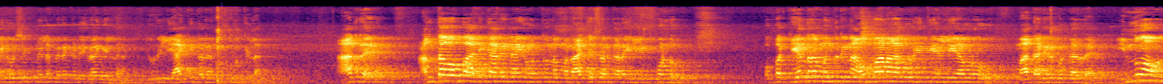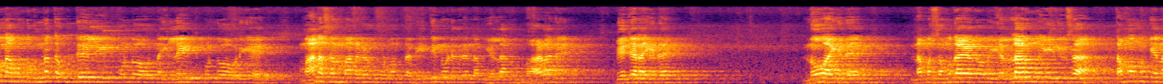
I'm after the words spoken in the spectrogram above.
ಐದು ವರ್ಷಕ್ಕೆ ಮೇಲೆ ಬೇರೆ ಕಡೆ ಇರೋಂಗಿಲ್ಲ. ಇವರು ಇಲ್ಲಿ ಯಾಕಿದ್ದಾರೆ ಅನ್ನೋದು ಗೊತ್ತಿಲ್ಲ. ಆದರೆ ಅಂಥ ಒಬ್ಬ ಅಧಿಕಾರಿನ ಇವತ್ತು ನಮ್ಮ ರಾಜ್ಯ ಸರ್ಕಾರ ಇಲ್ಲಿ ಇಟ್ಕೊಂಡು, ಒಬ್ಬ ಕೇಂದ್ರ ಮಂತ್ರಿನ ಅವಮಾನ ಆಗುವ ರೀತಿಯಲ್ಲಿ ಅವರು ಮಾತಾಡಿರ್ಬೇಕಾದ್ರೆ, ಇನ್ನೂ ಅವ್ರನ್ನ ಒಂದು ಉನ್ನತ ಹುದ್ದೆಯಲ್ಲಿ ಇಟ್ಕೊಂಡು ಅವ್ರನ್ನ ಇಲ್ಲೇ ಇಟ್ಕೊಂಡು ಅವರಿಗೆ ಮಾನ ಸನ್ಮಾನಗಳು ಕೊಡುವಂಥ ರೀತಿ ನೋಡಿದರೆ ನಮಗೆಲ್ಲರೂ ಬಹಳನೇ ಬೇಜಾರಾಗಿದೆ, ನೋವಾಗಿದೆ. ನಮ್ಮ ಸಮುದಾಯದವರು ಎಲ್ಲರನ್ನು ಈ ದಿವಸ ತಮ್ಮ ಮುಖೇನ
